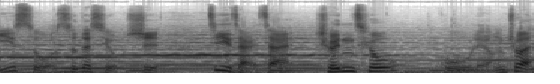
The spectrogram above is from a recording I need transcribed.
夷所思的糗事，记载在《春秋·谷梁传》。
